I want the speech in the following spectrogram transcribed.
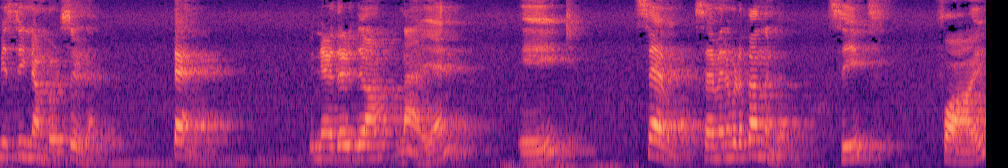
മിസ്സിംഗ് നമ്പേഴ്സ് എഴുതാം ടെൻ പിന്നെ ഏതെഴുതുക നയൻ എയ്റ്റ് സെവൻ സെവൻ ഇവിടെ തന്നിട്ടുണ്ട്. Six five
